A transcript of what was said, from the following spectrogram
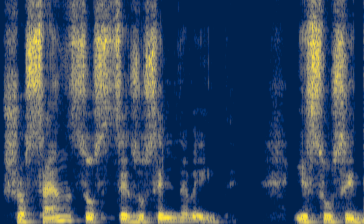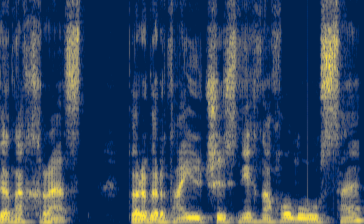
що сенсу з цих зусиль не вийде. Ісус йде на хрест, перевертаючи з ніг на голову все,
